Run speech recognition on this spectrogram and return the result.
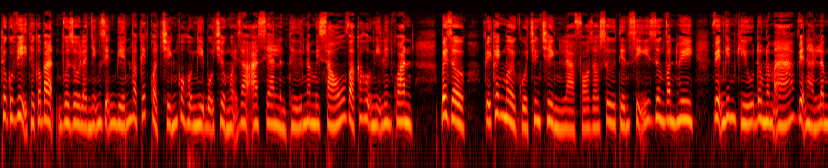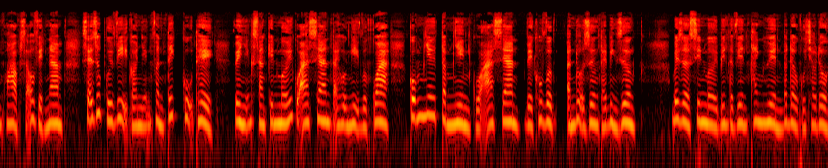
Thưa quý vị, thưa các bạn, vừa rồi là những diễn biến và kết quả chính của Hội nghị Bộ trưởng Ngoại giao ASEAN lần thứ 56 và các hội nghị liên quan. Bây giờ, vị khách mời của chương trình là Phó Giáo sư Tiến sĩ Dương Văn Huy, Viện Nghiên cứu Đông Nam Á, Viện Hàn lâm Khoa học Xã hội Việt Nam sẽ giúp quý vị có những phân tích cụ thể về những sáng kiến mới của ASEAN tại hội nghị vừa qua, cũng như tầm nhìn của ASEAN về khu vực Ấn Độ Dương-Thái Bình Dương. Bây giờ xin mời biên tập viên Thanh Huyền bắt đầu cuộc trao đổi.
